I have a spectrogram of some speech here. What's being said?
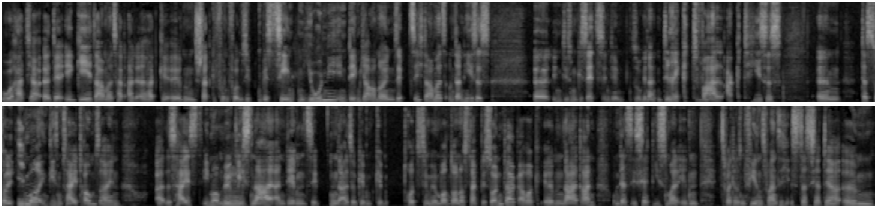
EU hat ja, äh, der EG damals hat, äh, hat ähm, stattgefunden vom 7. bis 10. Juni in dem Jahr 79 damals und dann hieß es äh, in diesem Gesetz, in dem sogenannten Direktwahlakt hieß es, ähm, das soll immer in diesem Zeitraum sein. Äh, Das heißt, immer möglichst nahe an dem 7., also trotzdem immer Donnerstag bis Sonntag, aber ähm, nahe dran. Und das ist ja diesmal eben, 2024 ist das ja der ähm,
